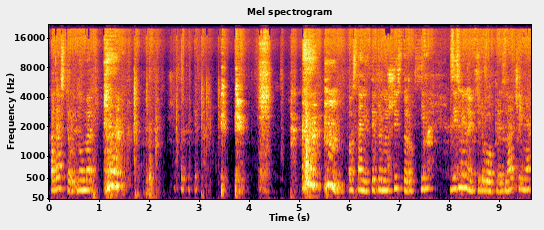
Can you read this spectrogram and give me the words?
Кадастровий номер. Останні цифри 0647 зі зміною цільового призначення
